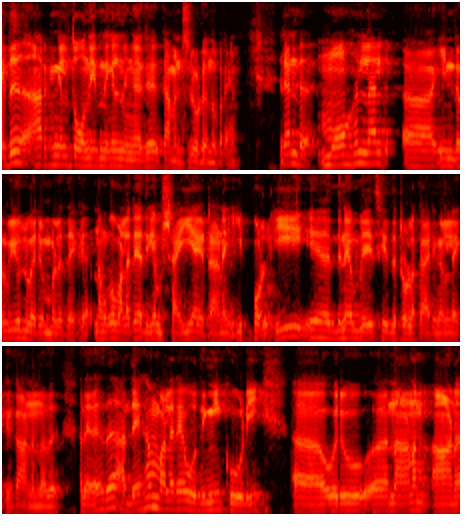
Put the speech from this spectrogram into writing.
ഇത് ആർക്കെങ്കിലും തോന്നിയിട്ടുണ്ടെങ്കിൽ നിങ്ങൾക്ക് കമൻസിലൂടെ ഒന്ന് പറയാം. രണ്ട് മോഹൻലാൽ ഇന്റർവ്യൂവിൽ വരുമ്പോഴത്തേക്ക് നമുക്ക് വളരെയധികം ഷൈ ആയിട്ടാണ് ഇപ്പോൾ ഈ ഇതിനെ ബേസ് ചെയ്തിട്ടുള്ള കാര്യങ്ങളിലേക്ക് കാണുന്നത്. അതായത് അദ്ദേഹം വളരെ ഒതുങ്ങിക്കൂടി ഒരു നാണം ആണ്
